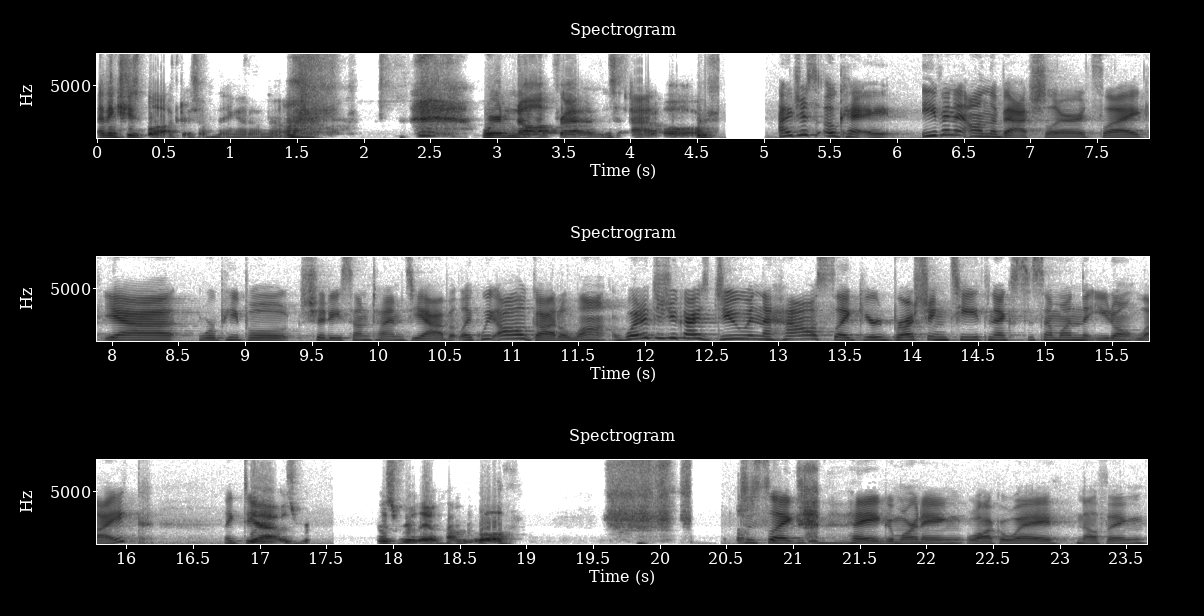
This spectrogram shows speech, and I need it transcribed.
I think she's blocked or something. I don't know. we're not friends at all. I just okay. Even on The Bachelor, it's like, yeah, were people shitty sometimes? Yeah, but like we all got along. What did you guys do in the house? Like you're brushing teeth next to someone that you don't like? Like, did yeah, it was, it was really uncomfortable. just like, hey, good morning, walk away, nothing.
